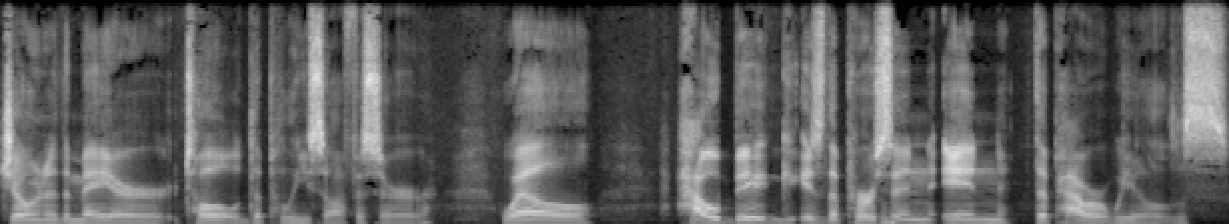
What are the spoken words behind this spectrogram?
Jonah the mayor told the police officer, Well, how big is the person in the power wheels?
